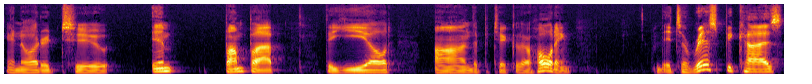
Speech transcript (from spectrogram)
in order to imp- bump up the yield on the particular holding. It's a risk because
